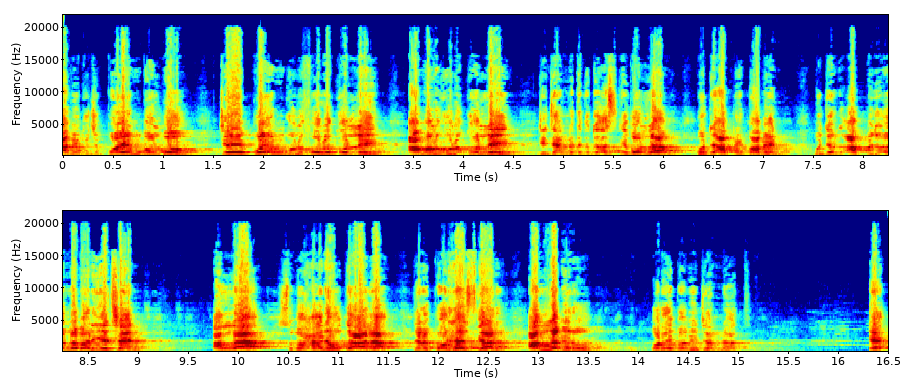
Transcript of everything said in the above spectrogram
আমি কিছু পয়েন্ট বলব। যে পয়েন্টগুলো ফলো করলে, আমলগুলো করলে, যে জান্নাতে কিন্তু আজকে বললাম, ওটা আপনি পাবেন। ওই জন্য আপনি জন্য আল্লাহ বানিয়েছেন, আল্লাহ তাআলা যারা পরহেজগার, আল্লাহ বেরু ওরাই পাবে জান্নাত। এক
